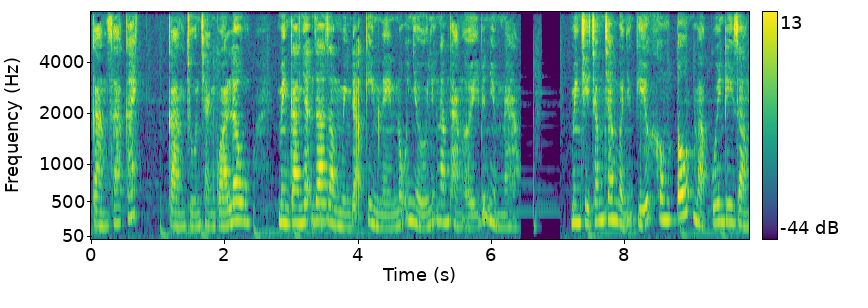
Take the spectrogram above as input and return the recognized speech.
càng xa cách, càng trốn tránh quá lâu, mình càng nhận ra rằng mình đã kìm nén nỗi nhớ những năm tháng ấy biết nhường nào. Mình chỉ chăm chăm vào những ký ức không tốt mà quên đi rằng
